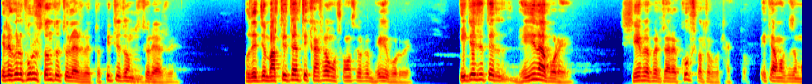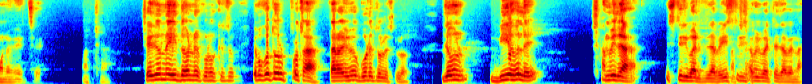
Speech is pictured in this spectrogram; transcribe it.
এটা হলে পুরুষতন্ত্র চলে আসবে তো পিতৃতন্ত্র চলে আসবে। ওদের যে মাতৃতান্ত্রিক কাঠামো কাঠামো ভেঙে পড়বে। এইটা যাতে ভেঙে না পড়ে সে ব্যাপারে তারা খুব সতর্ক থাকতো। এটা আমার কাছে মনে হয়েছে। আচ্ছা। সেই জন্য এই ধরনের কোনো কিছু এবং কতগুলো প্রথা তারা এইভাবে গড়ে তুলেছিল। যেমন বিয়ে হলে স্বামীরা স্ত্রী বাড়িতে যাবে স্ত্রী আচ্ছা। স্বামীর বাড়িতে যাবে না।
